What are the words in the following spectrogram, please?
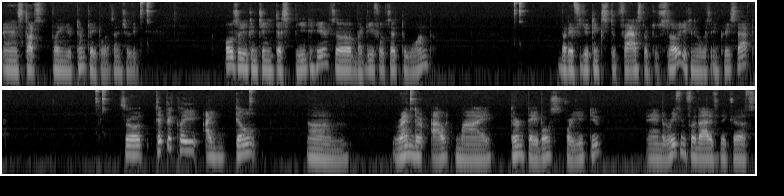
and starts playing your turntable essentially. Also, you can change the speed here. So by default set to 1. But if you think it's too fast or too slow, you can always increase that. So typically, I don't um, render out my turntables for YouTube. And the reason for that is because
